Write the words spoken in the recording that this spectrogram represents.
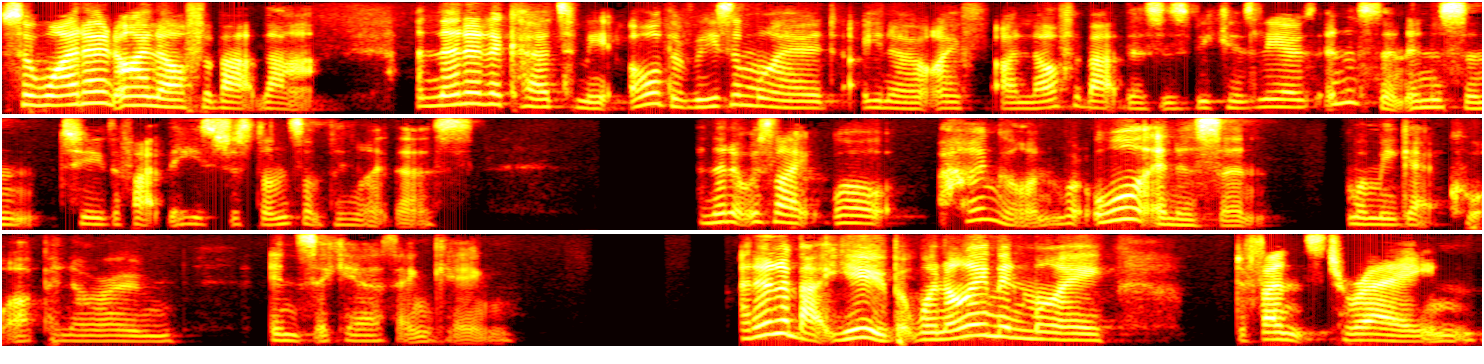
So, why don't I laugh about that? And then it occurred to me, oh, the reason why I'd, you know I I laugh about this is because Leo's innocent, innocent to the fact that he's just done something like this. And then it was like, well, hang on, we're all innocent when we get caught up in our own insecure thinking. I don't know about you, but when I'm in my defense terrain,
